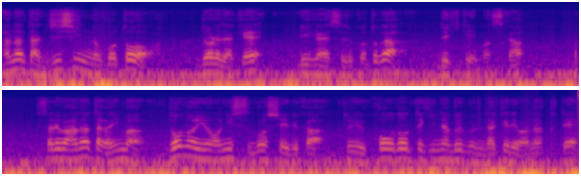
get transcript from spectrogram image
あなた自身のことをどれだけ理解することができていますか？それはあなたが今どのように過ごしているかという行動的な部分だけではなくて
